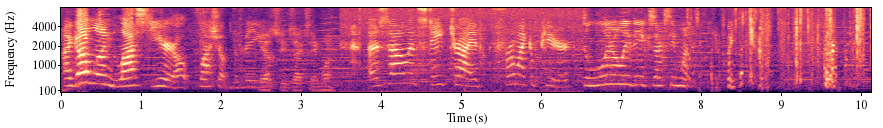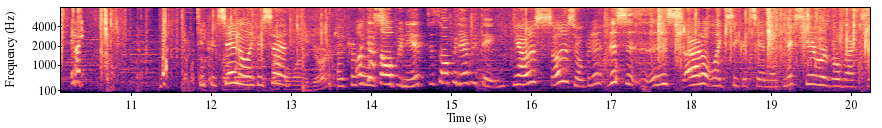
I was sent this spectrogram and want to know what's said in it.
I got one last year. I'll flash up the video. Yeah, it's the exact same one. A solid state drive from my computer. It's literally the exact same one. Secret Santa, like I said. Purple one is yours? Uh, purple Oh, just one's- open it. Just open everything. Yeah, I'll just I'll just open it. This is this I don't like Secret Santa. Next year we'll go back to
